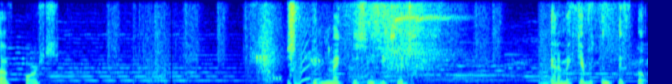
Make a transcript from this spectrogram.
Of course. Just couldn't make this easy, could you? Gotta make everything difficult.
